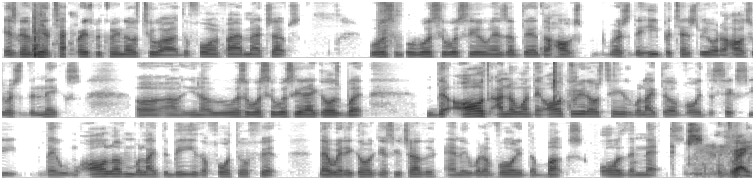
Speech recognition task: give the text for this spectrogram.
it's going to be a tight race between those two. Uh, the four and five matchups. We'll see, we'll see. We'll see who ends up there. The Hawks versus the Heat potentially, or the Hawks versus the Knicks, or uh, you know, we'll see. We'll see. We'll see how that goes. But the all I know one thing: all three of those teams would like to avoid the sixth seed. They all of them would like to be either fourth or fifth. That way they go against each other, and they would avoid the Bucks or the Nets. Right.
